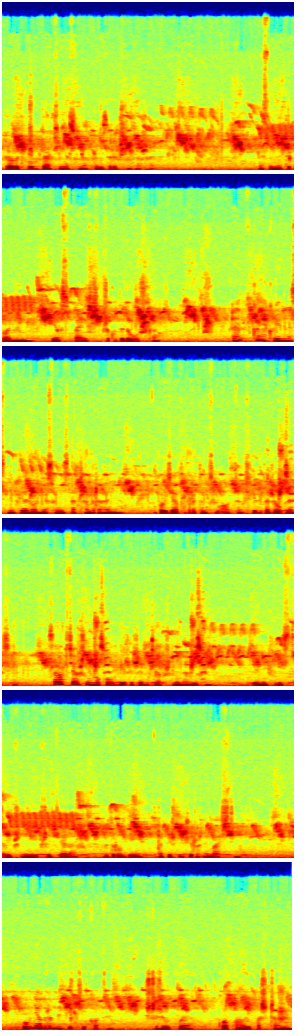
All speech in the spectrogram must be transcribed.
którego dwóch braci niosło na prowizorycznych noszach. Następne tygodnie ją spędzić przykuty do łóżka. Elfka jako jedna z niewielu odniosła nieznaczne wrażenie. Opowiedziała powrotnicom o tym, co się wydarzyło w lesie. Sama wciąż nie mogła uwierzyć, że widziała przemianę ludzi. W jednej chwili stali przy niej jej przyjaciele, w drugiej drapieżniki różnej maści. Głównie ogromne wilki i koty, szczerze łykłe, kłapały i płaszczami,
